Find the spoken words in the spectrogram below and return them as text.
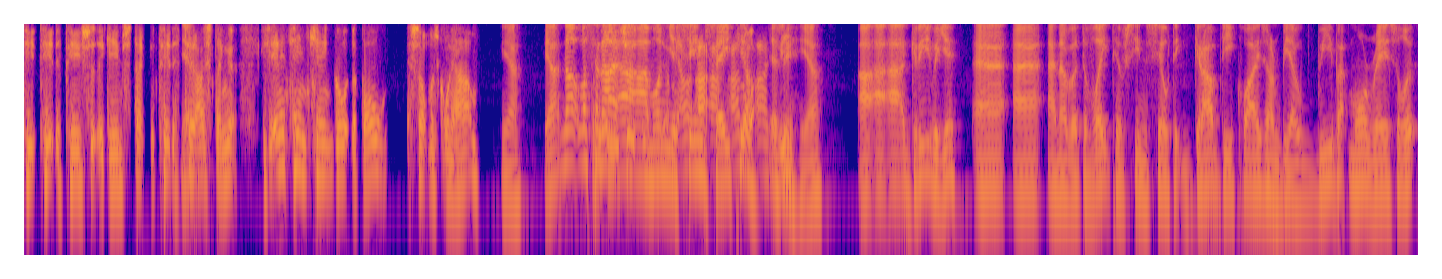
Take, take the pace out the game, stick, take, the, yeah. take that sting out. Because anytime Kent got the ball, something's going to happen. Yeah, yeah. No, listen, I, am on your same side here. Is he? Yeah. I, I, I, agree with you, uh, uh, and I would have liked to have seen Celtic grab the equaliser and be a wee bit more resolute,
